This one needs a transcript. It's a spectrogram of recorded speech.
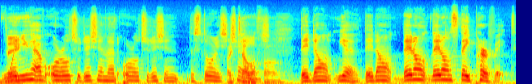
They, when you have oral tradition, that oral tradition, the stories like change. telephone. They don't. Yeah, they don't. They don't. They don't stay perfect.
